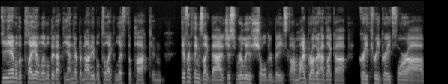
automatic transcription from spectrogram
being able to play a little bit at the end there, but not able to like lift the puck and different things like that. It's just really a shoulder based. Um, my brother had like a grade three, grade four uh,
